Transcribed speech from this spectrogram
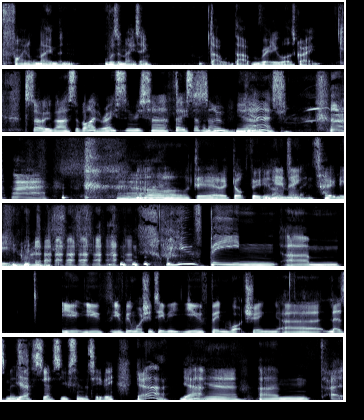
final moment was amazing. That that really was great. So, uh, Survivor, eh? Series uh, thirty-seven. So yes, Oh dear, dog food in here, mate. Totally eating around. well, you've been um, you you've you've been watching TV. You've been watching uh, Les Mis. yes, yes, you've seen the TV. Yeah, yeah. yeah. Um, I,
